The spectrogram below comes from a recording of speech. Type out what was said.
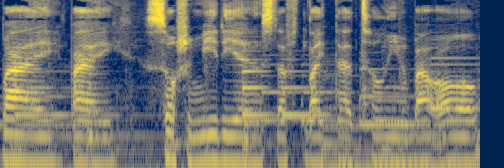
by by social media and stuff like that telling you about all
